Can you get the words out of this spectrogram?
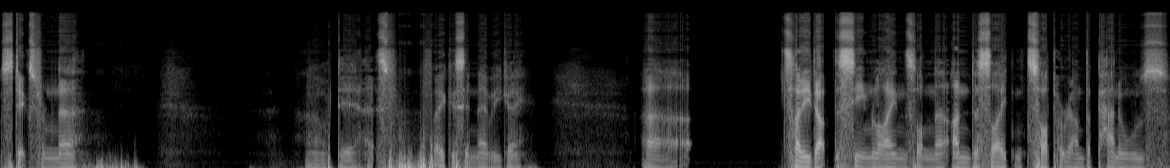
sticks from the oh dear let's focus in. There we go. Uh, tidied up the seam lines on the underside and top around the panels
